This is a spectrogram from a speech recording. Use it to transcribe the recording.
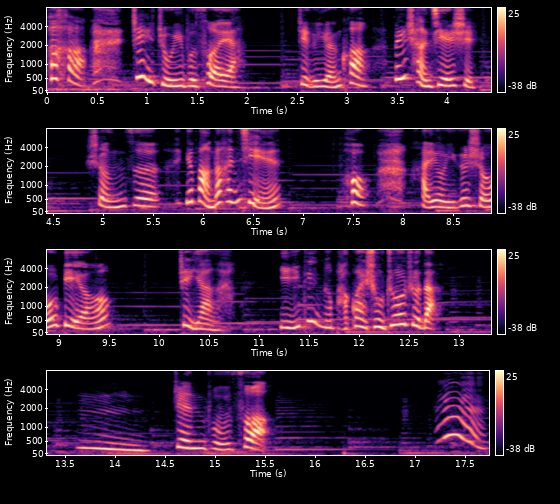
哈哈，这主意不错呀！这个圆框非常结实，绳子也绑得很紧，哦，还有一个手柄，这样啊，一定能把怪兽捉住的。嗯，真不错。嗯，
